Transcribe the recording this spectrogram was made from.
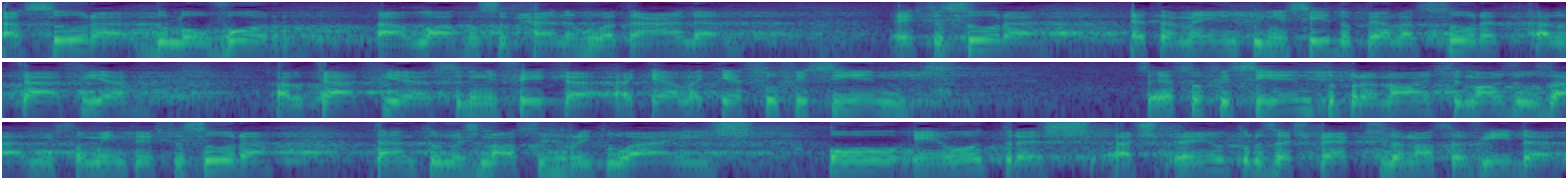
a sura do louvor a Allah subhanahu wa ta'ala esta sura é também conhecido pela Surat Al-Kafia. Al-Kafia significa aquela que é suficiente. É suficiente para nós se nós usarmos somente esta sura, tanto nos nossos rituais ou em, outras, em outros aspectos da nossa vida,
